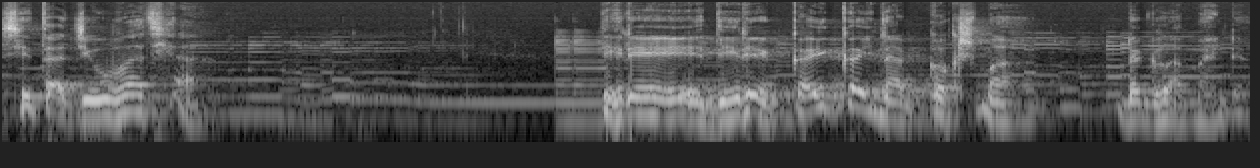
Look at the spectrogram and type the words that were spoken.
સીતાજી ઊભા થયા. ધીરે ધીરે કઈ કઈના કક્ષમાં ડગલા માંડ્યા.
